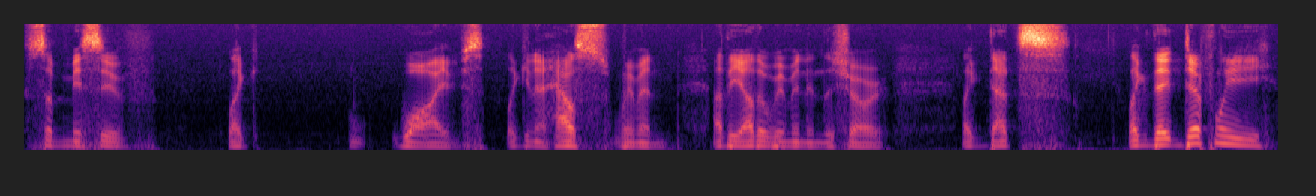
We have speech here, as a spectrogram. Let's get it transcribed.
submissive, like wives, like you know, house women are the other women in the show. Like that's like they definitely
